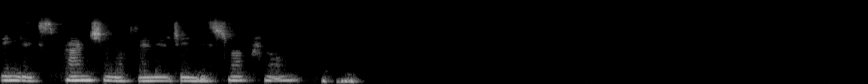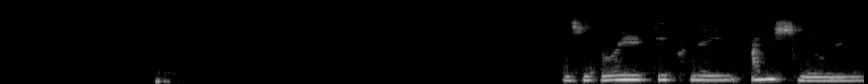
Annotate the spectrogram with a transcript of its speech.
In the expansion of the energy in this chakra. As you breathe deeply and slowly,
